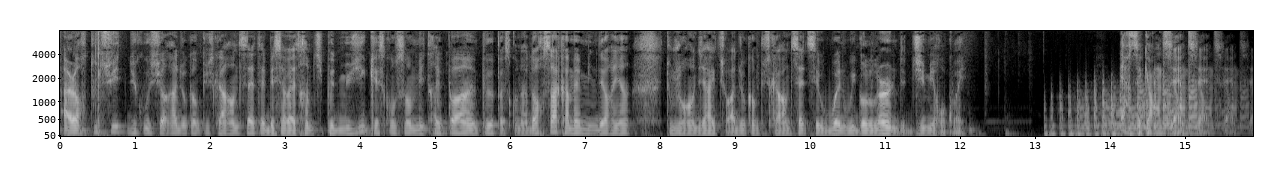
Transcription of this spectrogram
Alors tout de suite, du coup, sur Radio Campus 47, eh ben, ça va être un petit peu de musique. Est-ce qu'on s'en mettrait pas un peu? Parce qu'on adore ça quand même, mine de rien. Toujours en direct sur Radio Campus 47, c'est When We Go Learn de Jimmy Rockway. RC47.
